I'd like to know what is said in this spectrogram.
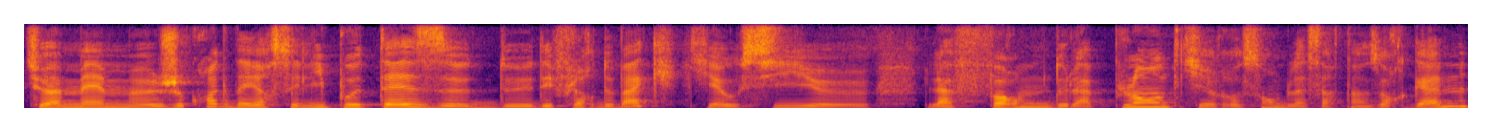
Tu as même, je crois que d'ailleurs c'est l'hypothèse de, des fleurs de bac, qui a aussi la forme de la plante qui ressemble à certains organes.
